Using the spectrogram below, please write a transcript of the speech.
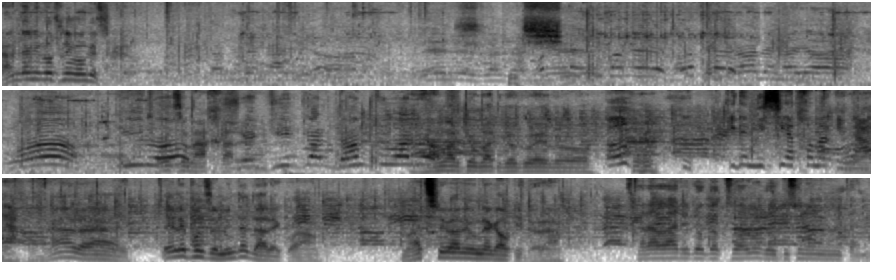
რამდენი ბოთლი მოგეცი? ილო ძმახარა. ჯიგარ დამწვარო. გამარჯობათ გოგოებო. კიდე ნისიათ ხომ არ კიდე არა არა. ტელეფონზე მინდა დარეკვა. მაცივარი უნდა გავყიდო რა. ცრავარი რო გაქსვალი როდის უნდა მომიტანე.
